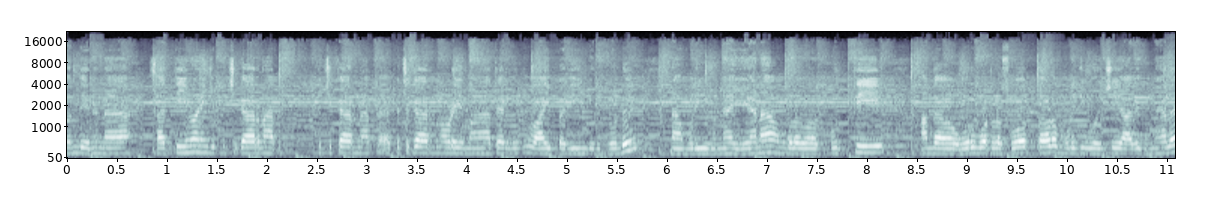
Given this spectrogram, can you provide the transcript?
வந்து என்னென்னா சத்தியமாக நீங்கள் பிச்சைக்காரனா பிச்சைக்காரன பிச்சைக்காரனுடைய மகனாக வாய்ப்பு அதிகம் சொல்லி போட்டு நான் முடிவு பண்ணேன். ஏன்னா உங்களோட புத்தி அந்த ஒரு போட்டில் சோத்தோடு முடிஞ்சு போச்சு. அதுக்கு மேலே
